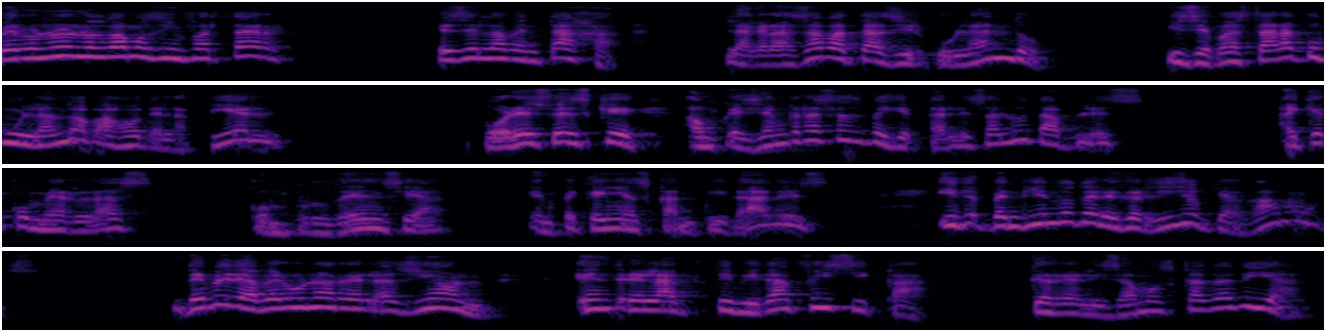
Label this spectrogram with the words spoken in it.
pero no nos vamos a infartar. Esa es la ventaja. La grasa va a estar circulando y se va a estar acumulando abajo de la piel. Por eso es que, aunque sean grasas vegetales saludables, hay que comerlas con prudencia, en pequeñas cantidades y dependiendo del ejercicio que hagamos. Debe de haber una relación entre la actividad física que realizamos cada día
